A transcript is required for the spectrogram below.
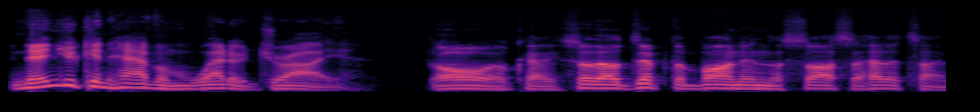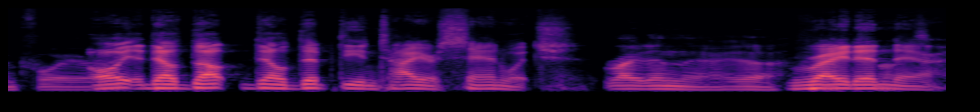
And then you can have them wet or dry. Oh, okay. So they'll dip the bun in the sauce ahead of time for you. Oh, right? yeah, they'll they'll dip the entire sandwich right in there. Yeah, right in nuts. there.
